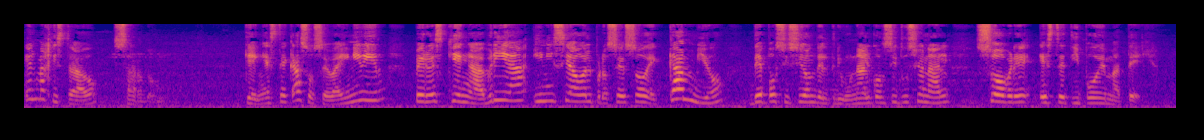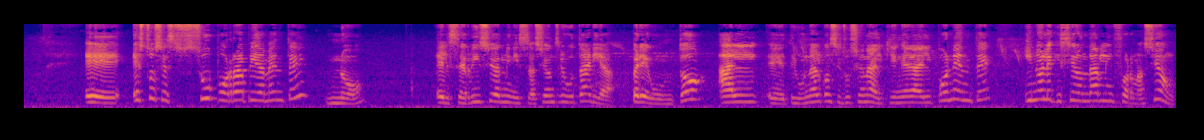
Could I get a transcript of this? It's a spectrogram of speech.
El magistrado Sardón que en este caso se va a inhibir, pero es quien habría iniciado el proceso de cambio de posición del Tribunal Constitucional sobre este tipo de materia. Eh, ¿Esto se supo rápidamente? No. El Servicio de Administración Tributaria preguntó al eh, Tribunal Constitucional quién era el ponente y no le quisieron dar la información.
